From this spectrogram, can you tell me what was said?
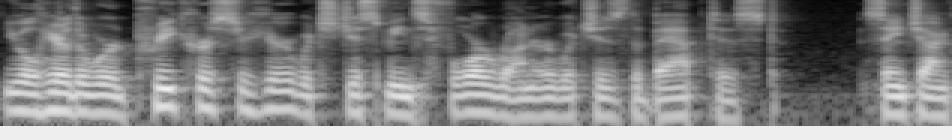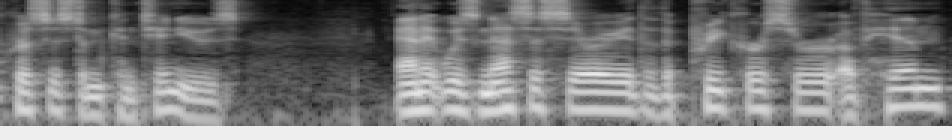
You will hear the word precursor here, which just means forerunner, which is the Baptist. St. John Chrysostom continues, And it was necessary that the precursor of him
